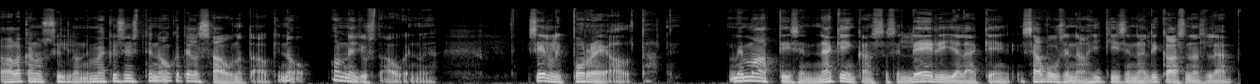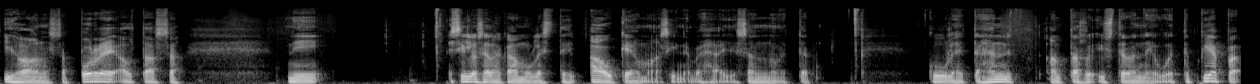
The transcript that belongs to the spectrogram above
alkanut silloin, niin mä kysyin sitten, no onko teillä saunat auki? No, on ne just auennuja. Siellä oli porealtaat. Me maattiin sen näkin kanssa sen leirin jälkeen savusena, hikisenä, likasena sillä ihanassa porealtaassa. Niin silloin se alkaa mulle sitten aukeamaan siinä vähän ja sanoo, että kuule, että hän nyt antaa sun ystävän neuvo, että piepä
